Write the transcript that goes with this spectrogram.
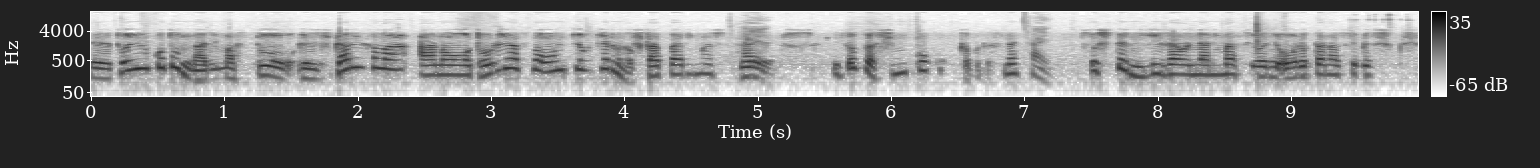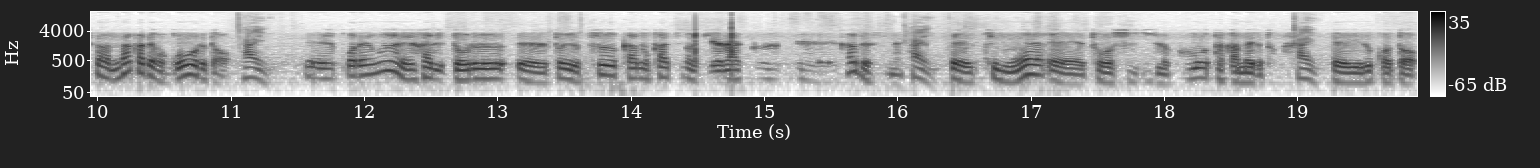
えー、ということになりますと、えー、左側、あのドル安の恩恵を受けるのが2つありまして、はい、1つは新興国株ですね、はい、そして右側にありますように、オルタナティブ資産の中でもゴールド、はい、えー、これはやはりドル、えー、という通貨の価値の下落、えー、がですね、はい、えー、金へ、えー、投資意力を高めると、はい。えー、いうこと、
